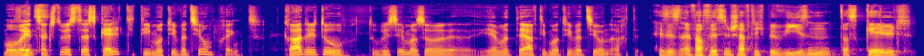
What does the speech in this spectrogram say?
Moment, sagst du, ist das Geld die Motivation bringt? Gerade du, du bist immer so jemand, der auf die Motivation achtet. Es ist einfach wissenschaftlich bewiesen, dass Geld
